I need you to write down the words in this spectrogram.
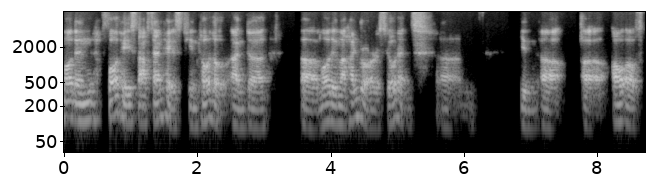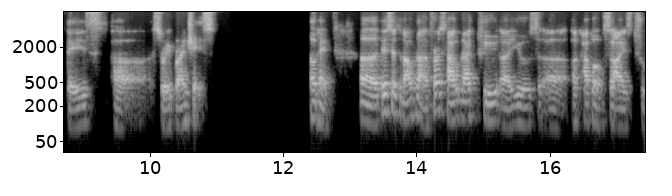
more than 40 staff scientists in total, and more than 100 students um, in uh, all of these uh, three branches. Okay, uh, this is outline. First, I would like to uh, use uh, a couple of slides to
